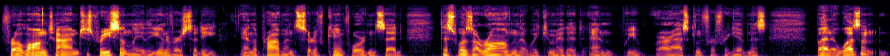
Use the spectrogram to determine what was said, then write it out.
for a long time, just recently, the university and the province sort of came forward and said this was a wrong that we committed and we are asking for forgiveness. But it wasn't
